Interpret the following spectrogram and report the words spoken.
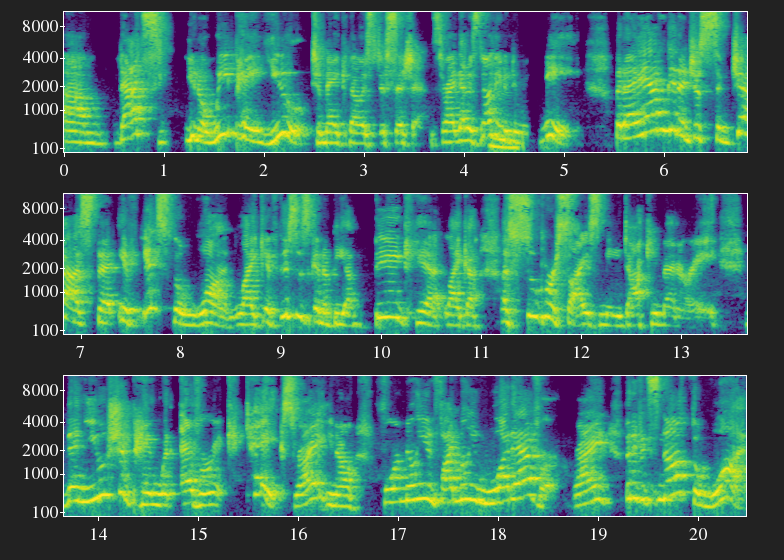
Um, that's you know, we pay you to make those decisions, right? That has nothing mm-hmm. to do with me. But I am going to just suggest that if it's the one, like if this is going to be a big hit, like a, a super size me documentary, then you should pay whatever it takes, right? You know, four million, five million, whatever, right? But if it's not the one,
